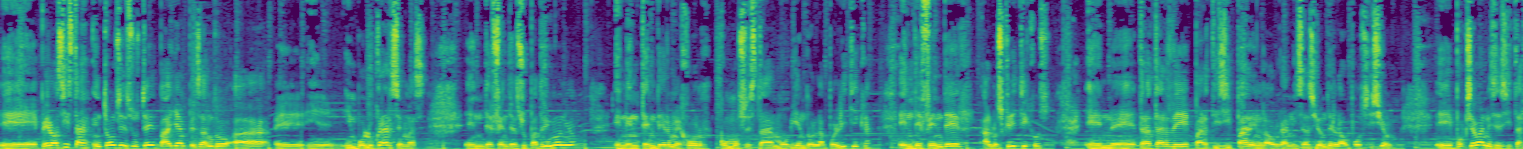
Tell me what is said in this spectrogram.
Eh, pero así está, entonces usted vaya empezando a eh, involucrarse más en defender su patrimonio, en entender mejor cómo se está moviendo la política, en defender a los críticos, en eh, tratar de participar en la organización de la oposición, porque se va a necesitar.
